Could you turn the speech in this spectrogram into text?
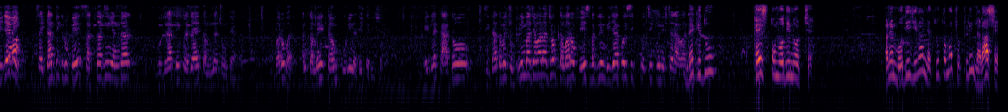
વિજયભાઈ સૈદ્ધાંતિક રૂપે સત્તરની અંદર ગુજરાતની પ્રજાએ તમને ચૂંટ્યા હતા. બરોબર? અને તમે ટર્મ પૂરી નથી કરી શક્યા. એટલે કાં તો સીધા તમે ચૂંટણીમાં જવાના છો તમારો ફેસ બદલીને બીજા કોઈ ચીફ મિનિસ્ટર આવવાના મેં કીધું ફેસ તો મોદીનો જ છે. અને મોદીજીના નેતૃત્વમાં ચૂંટણી લડાશે.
